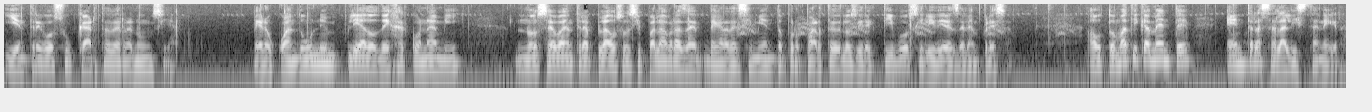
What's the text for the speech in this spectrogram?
y entregó su carta de renuncia. Pero cuando un empleado deja Konami, no se va entre aplausos y palabras de, agradecimiento por parte de los directivos y líderes de la empresa. Automáticamente entras a la lista negra.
